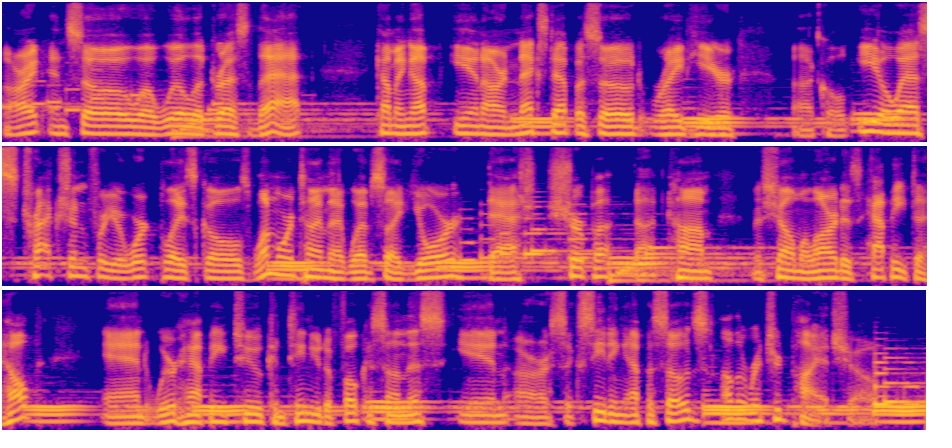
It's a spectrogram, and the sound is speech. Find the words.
All right, and so uh, we'll address that coming up in our next episode right here uh, called EOS Traction for Your Workplace Goals. One more time, that website, your sherpa.com. Michele Mollard is happy to help, and we're happy to continue to focus on this in our succeeding episodes of The Richard Pyatt Show.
